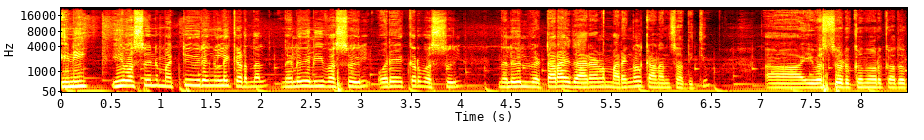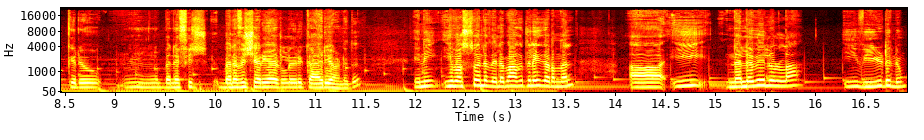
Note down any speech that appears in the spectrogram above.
ഇനി ഈ വസ്തുവിന്റെ മറ്റു വിവരങ്ങളിലേക്ക് കടന്നാൽ നിലവിൽ ഈ വസ്തുവിൽ ഒരേക്കർ വസ്തുവിൽ നിലവിൽ വെട്ടാറായ ധാരാളം മരങ്ങൾ കാണാൻ സാധിക്കും. ഈ വസ്തു എടുക്കുന്നവർക്ക് അതൊക്കെ ഒരു ബെനഫിഷ് ബെനഫിഷ്യറി ആയിട്ടുള്ള ഒരു കാര്യമാണിത്. ഇനി ഈ വസ്തുവിന്റെ വിലഭാഗത്തിലേക്ക് കടന്നാൽ ഈ നിലവിലുള്ള ഈ വീടിനും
